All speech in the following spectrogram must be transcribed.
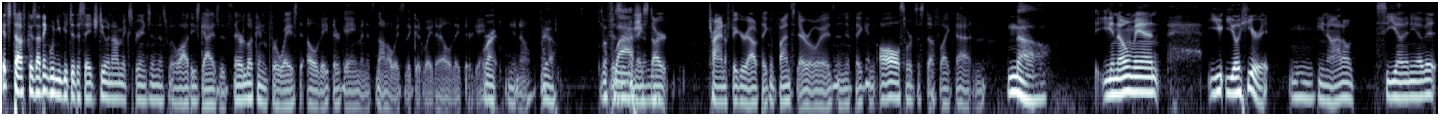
it's tough because I think when you get to this age too, and I'm experiencing this with a lot of these guys, it's they're looking for ways to elevate their game, and it's not always the good way to elevate their game. Right. You know. Yeah. The This is when flash. they start trying to figure out if they can find steroids and if they can all sorts of stuff like that. And No. you know, man, you you'll hear it. hmm You know, I don't see any of it,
